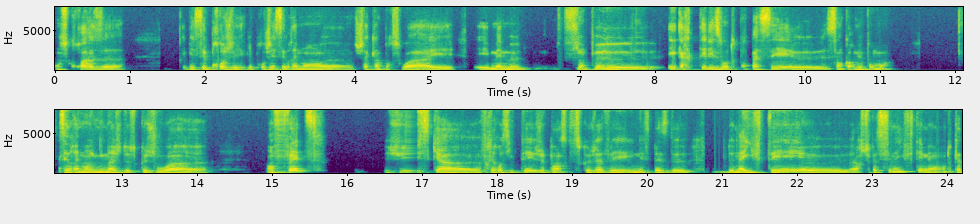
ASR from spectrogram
On se croise. Euh, et c'est le projet. Le projet, c'est vraiment chacun pour soi et, et même si on peut euh, écarter les autres pour passer, euh, c'est encore mieux pour moi. C'est vraiment une image de ce que je vois. Euh. En fait, Jusqu'à Frérocité, je pense que j'avais une espèce de, naïveté, alors je ne sais pas si c'est naïveté, mais en tout cas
